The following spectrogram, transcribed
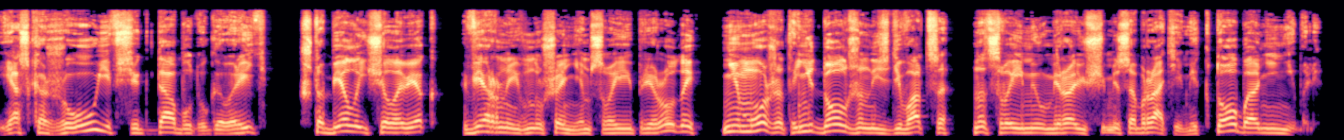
я скажу и всегда буду говорить, что белый человек, верный внушениям своей природы, не может и не должен издеваться над своими умирающими собратьями, кто бы они ни были.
